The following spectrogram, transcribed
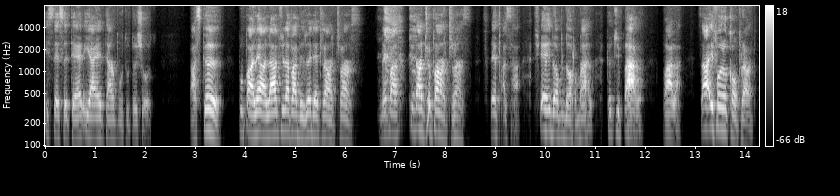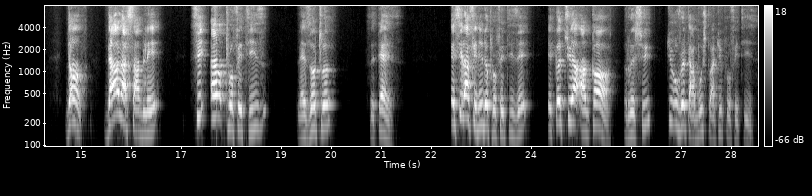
il sait se taire, il y a un temps pour toutes choses. Parce que pour parler en langue, tu n'as pas besoin d'être en transe. tu n'entres pas en transe. N'est pas ça. Tu es un homme normal, que tu parles. Voilà. Ça, il faut le comprendre. Donc, dans l'assemblée, si un prophétise, les autres se taisent. Et s'il a fini de prophétiser et que tu as encore reçu, tu ouvres ta bouche, toi tu prophétises.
